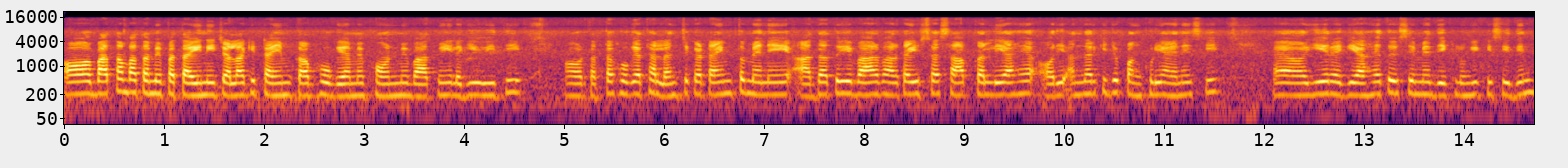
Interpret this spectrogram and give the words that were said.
और बाता बाता में पता ही नहीं चला कि टाइम कब हो गया। मैं फ़ोन में बात में ही लगी हुई थी और तब तक हो गया था लंच का टाइम तो मैंने आधा तो ये बार बार का हिस्सा साफ़ कर लिया है और ये अंदर की जो पंखुड़ियाँ हैं ना इसकी और ये रह गया है। तो इसे मैं देख लूँगी किसी दिन।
